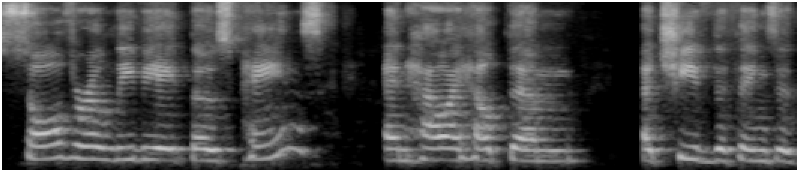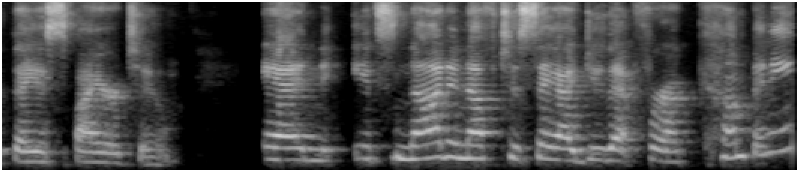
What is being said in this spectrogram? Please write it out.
solve or alleviate those pains and how I help them achieve the things that they aspire to. And it's not enough to say I do that for a company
